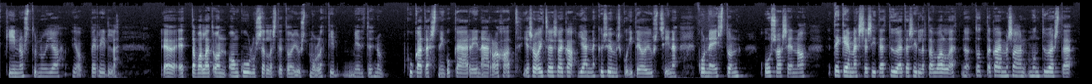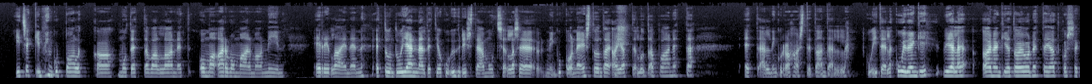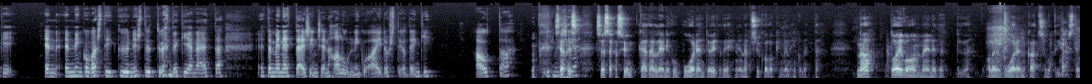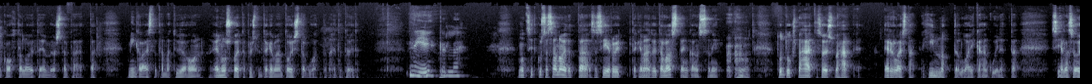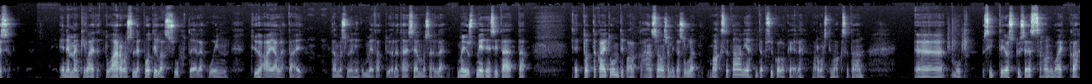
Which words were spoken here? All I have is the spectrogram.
kiinnostunut ja, ja perillä. Että tavallaan että on, on kuullut sellaista, että on just mullekin mietitty, että no, kuka tästä niin kuin käärii nämä rahat. Ja se on itse asiassa aika jännä kysymys, kun itse on just siinä koneiston osasena tekemässä sitä työtä sillä tavalla, että no, totta kai mä saan mun työstä itsekin niin kuin palkkaa, mutta että tavallaan että oma arvomaailma on niin erilainen, että tuntuu jännältä, että joku yhdistää mut sellaiseen niin kuin koneistoon tai ajattelutapaan, että, että täällä niin kuin rahastetaan tällä. Kun itsellä kuitenkin vielä ainakin ja toivon, että jatkossakin en, en niin kovasti kyynisty työntekijänä, että, että menettäisin sen halun niin kuin aidosti jotenkin auttaa ihmisiä. Se olisi, se olisi aika synkkää tälleen niin kuin vuoden töitä tehneenä psykologina, niin kuin, että no, toivo on menetettyä. Olen vuoden katsonut ihmisten kohtaloita ja myös tätä, että minkälaista tämä työ on. En usko, että pystyn tekemään toista vuotta näitä töitä. Niin, kyllä. Mutta sitten kun sä sanoit, että sä siirryit tekemään töitä lasten kanssa, niin tuntuuko vähän, että se olisi vähän erilaista hinnoittelua ikään kuin, että siellä se olisi enemmänkin laitettu arvo sille potilassuhteelle kuin työajalle tai tämmöiselle niin kuin metatyölle tai semmoiselle. Mä just mietin sitä, että, että totta kai tuntipalkkahan se on se, mitä sulle maksetaan ja mitä psykologeille varmasti maksetaan. Öö, Mutta sitten jos kyseessä on vaikka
